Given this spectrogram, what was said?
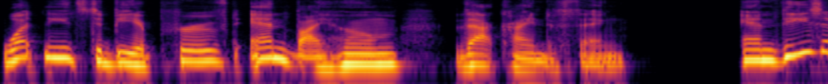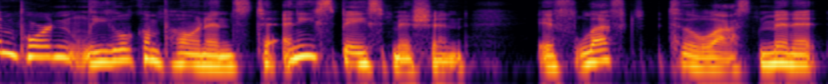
what needs to be approved and by whom, that kind of thing. And these important legal components to any space mission, if left to the last minute,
